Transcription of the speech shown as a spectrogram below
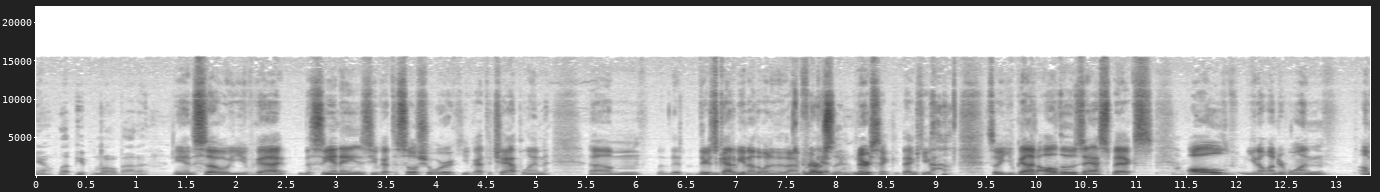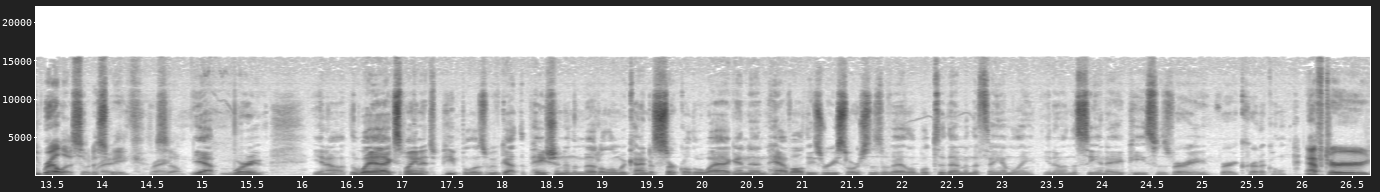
you know let people know about it. And so you've got the CNAs, you've got the social work, you've got the chaplain. Um, th- there's got to be another one that I'm forgetting. Nursing. Nursing. Thank you. so you've got all those aspects, all you know, under one umbrella, so to right, speak. Right. So. Yeah, we're you know, the way I explain it to people is we've got the patient in the middle and we kind of circle the wagon and have all these resources available to them and the family, you know, and the CNA piece is very, very critical. After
